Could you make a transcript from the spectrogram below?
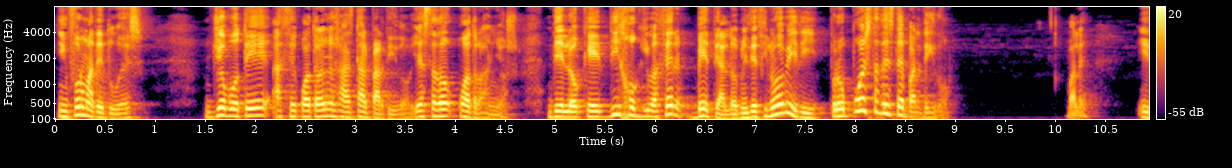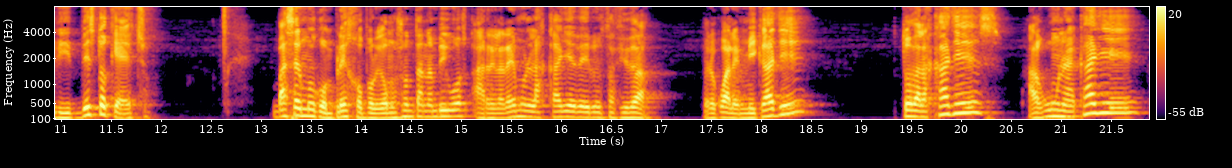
infórmate tú, es. Yo voté hace cuatro años hasta el partido y ha estado cuatro años. De lo que dijo que iba a hacer, vete al 2019 y di propuesta de este partido. ¿vale? Y de esto que ha hecho. Va a ser muy complejo porque como son tan ambiguos, arreglaremos las calles de nuestra ciudad. ¿Pero cuál? ¿En mi calle? ¿Todas las calles? ¿Alguna calle?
